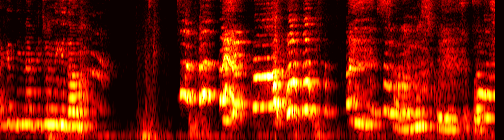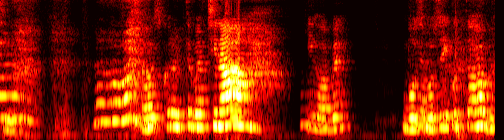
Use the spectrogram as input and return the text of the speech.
আগে দিনা পিছন দিকে দাও। সাহস করে উঠতে পারছি না। সাহস করে উঠতে পারছি না। কি হবে? বসে বসেই করতে হবে।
